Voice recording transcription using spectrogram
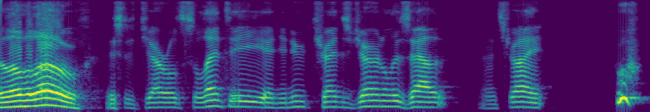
Hello, hello. This is Gerald Celente, and your new Trends Journal is out. That's right. Whew.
